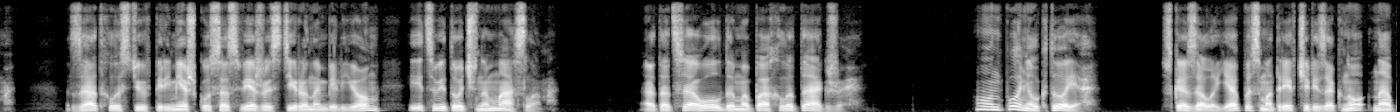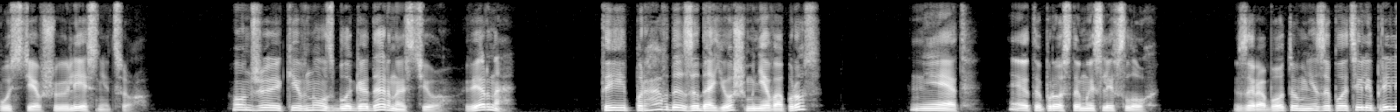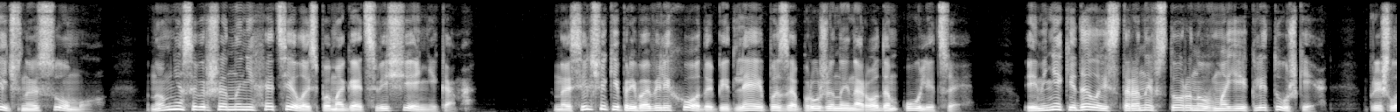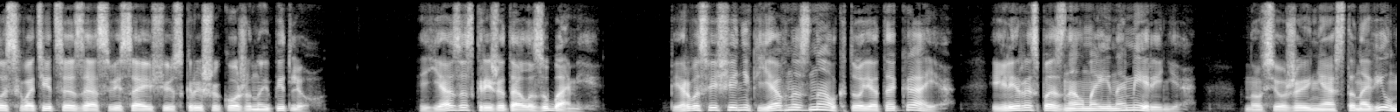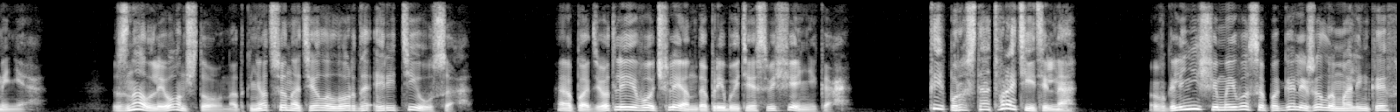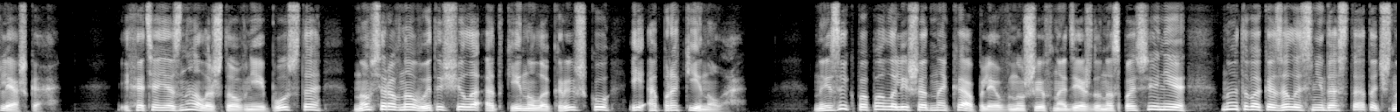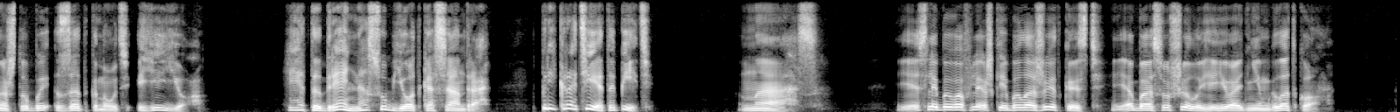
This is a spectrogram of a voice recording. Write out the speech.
затхлостью вперемешку со свежестиранным бельем и цветочным маслом. От отца Олдема пахло так же. «Он понял, кто я», — сказала я, посмотрев через окно на опустевшую лестницу. «Он же кивнул с благодарностью, верно?» «Ты правда задаешь мне вопрос?» «Нет, это просто мысли вслух. За работу мне заплатили приличную сумму, но мне совершенно не хотелось помогать священникам. Носильщики прибавили хода, петляя по запруженной народом улице. И меня кидало из стороны в сторону в моей клетушке. Пришлось схватиться за свисающую с крыши кожаную петлю. Я заскрежетала зубами. Первосвященник явно знал, кто я такая, или распознал мои намерения, но все же не остановил меня. Знал ли он, что наткнется на тело лорда Эритиуса? А падет ли его член до прибытия священника? «Ты просто отвратительно!» В голенище моего сапога лежала маленькая фляжка. И хотя я знала, что в ней пусто, но все равно вытащила, откинула крышку и опрокинула. На язык попала лишь одна капля, внушив надежду на спасение, но этого оказалось недостаточно, чтобы заткнуть ее. «Эта дрянь нас убьет, Кассандра. Прекрати это пить!» «Нас!» Если бы во фляжке была жидкость, я бы осушила ее одним глотком.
